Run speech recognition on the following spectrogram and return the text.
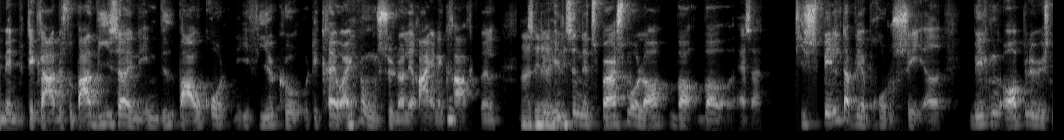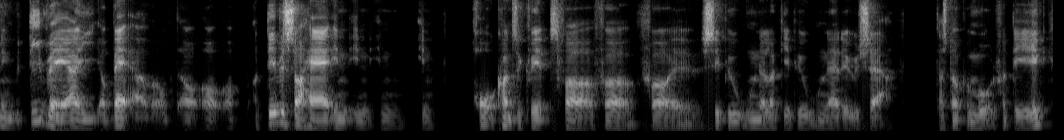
Men det er klart, hvis du bare viser en, en hvid baggrund i 4K, det kræver ikke nogen synderlig regnekraft, vel? Nej, så det er jo hele tiden et spørgsmål om, hvor, hvor altså, de spil, der bliver produceret, hvilken opløsning vil de være i, og, hvad, og, og, og, og det vil så have en, en, en, en hård konsekvens for, for, for øh, CPU'en eller GPU'en er det jo især, der står på mål for det, ikke?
